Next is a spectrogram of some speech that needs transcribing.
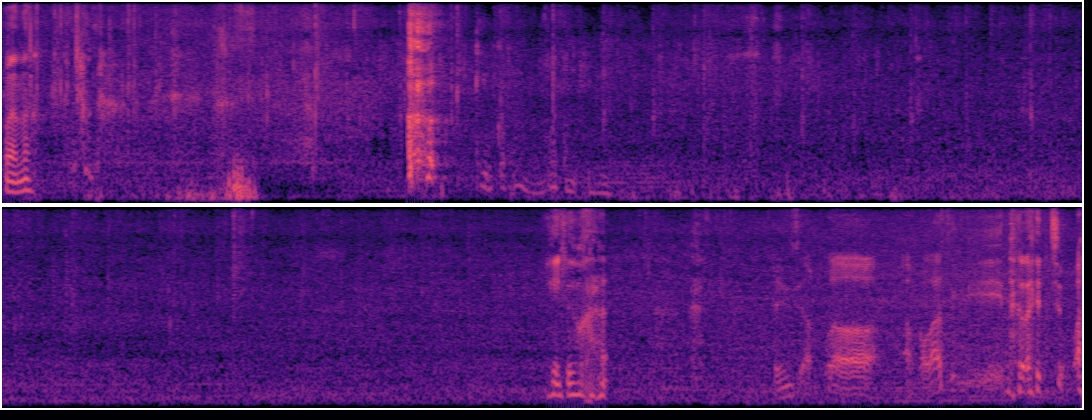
Mana? Hindi ba? Ayun si Akla. Akla, sige. Diretso pa.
